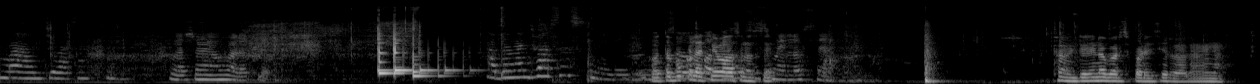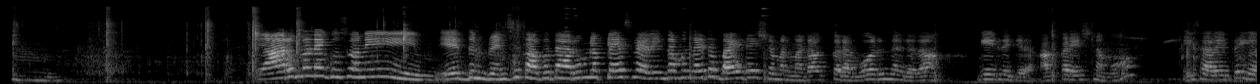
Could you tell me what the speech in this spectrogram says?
మంచి వాసన వర్షం ఏమో పడట్లేదు అబ్బాయి మంచి వాసన వస్తుంది కొత్త బుక్కులు అట్నే వాసన వస్తాయి స్మెల్ వస్తాయి ఇంటి నిండా పరిచి పడేసి ఆ రూమ్లోనే కూర్చొని వేద్దును ఫ్రెండ్స్ కాకపోతే ఆ రూమ్లో ప్లేస్ లేదు ఇంత ముందు అయితే బయట వేసినాం అనమాట అక్కడ గోడ ఉన్నది కదా గేట్ దగ్గర అక్కడ వేసినాము ఈసారి అయితే ఇక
